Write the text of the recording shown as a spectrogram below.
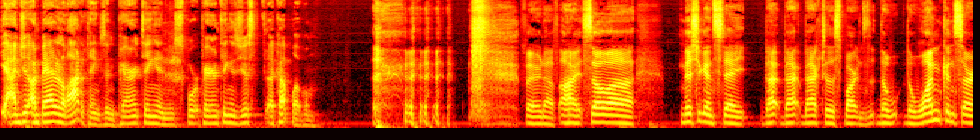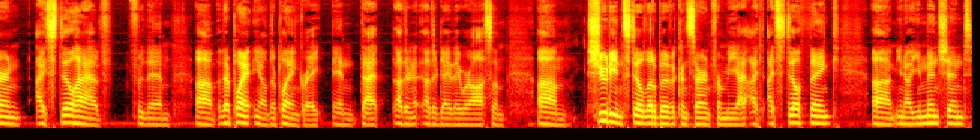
Yeah, I'm, just, I'm bad at a lot of things, and parenting and sport parenting is just a couple of them. Fair enough. All right, so uh, Michigan State. Back, back back to the Spartans. The the one concern I still have for them, um, they're playing. You know, they're playing great, and that other other day they were awesome. Um, shooting still a little bit of a concern for me. I I, I still think, um, you know, you mentioned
